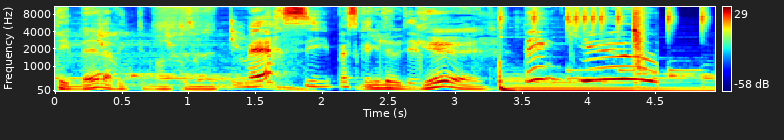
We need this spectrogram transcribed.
tes, belle avec tes manteaux. Merci parce que You look t'étais- good. Thank you.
